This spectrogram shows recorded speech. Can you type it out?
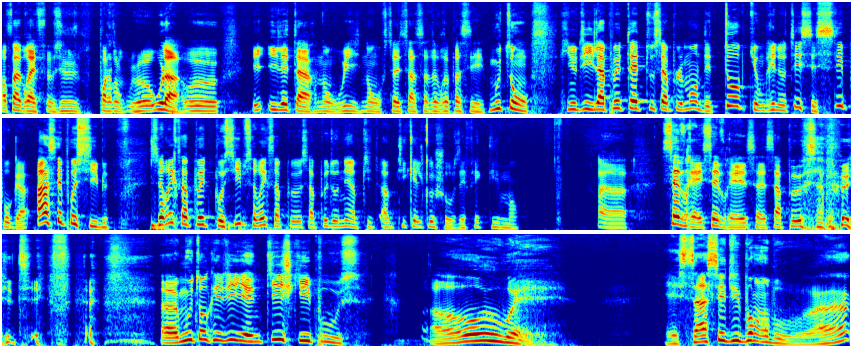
Enfin bref, pardon, euh, oula, euh, il, il est tard. Non, oui, non, ça, ça, ça devrait passer. Mouton qui nous dit Il a peut-être tout simplement des taupes qui ont grignoté ses slips au gars. Ah, c'est possible. C'est vrai que ça peut être possible, c'est vrai que ça peut, ça peut donner un petit, un petit quelque chose, effectivement. C'est vrai, c'est vrai, ça, peut, ça peut aider. Euh, Mouton qui dit il y a une tige qui pousse. Oh ouais. Et ça c'est du bambou, hein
